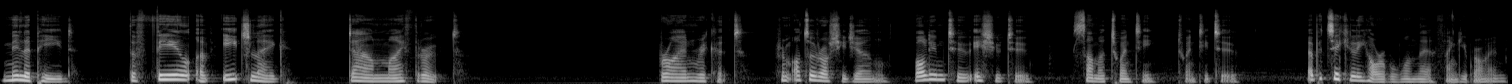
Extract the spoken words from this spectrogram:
Millipede, the feel of each leg down my throat. Bryan Rickert from Otoroshi Journal, Volume 2, Issue 2, Summer 2022. A particularly horrible one there, thank you, Brian.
